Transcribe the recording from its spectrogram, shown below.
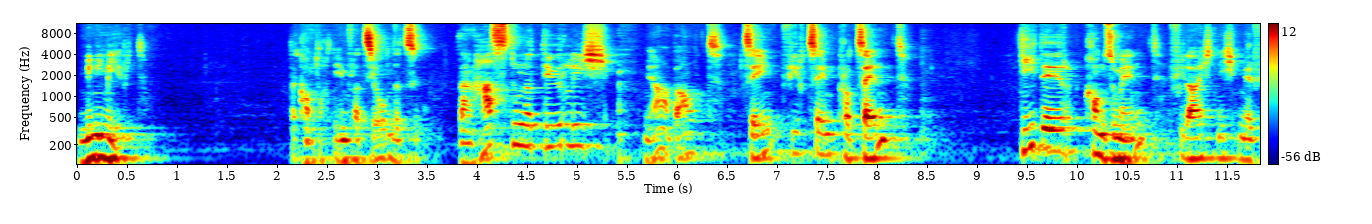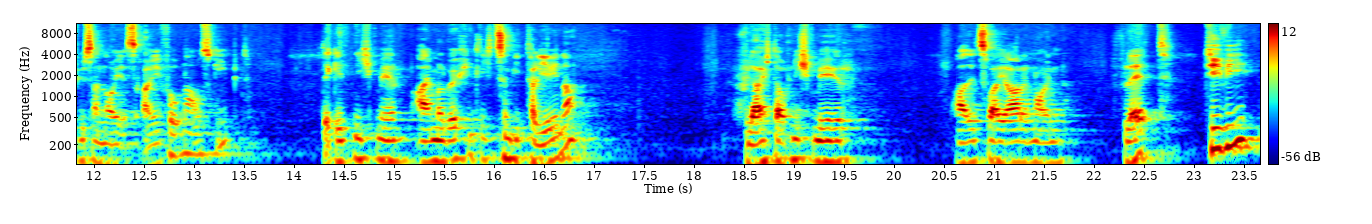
minimiert. Da kommt auch die Inflation dazu. Dann hast du natürlich ja, bald 10, 14 Prozent, die der Konsument vielleicht nicht mehr für sein neues iPhone ausgibt. Der geht nicht mehr einmal wöchentlich zum Italiener, vielleicht auch nicht mehr alle zwei Jahre neuen Flat TV,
